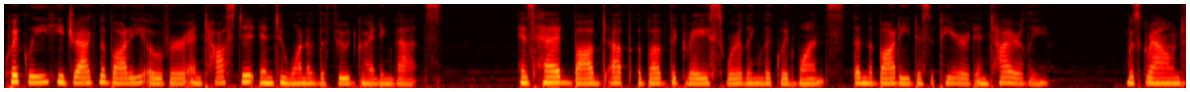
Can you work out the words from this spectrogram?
Quickly, he dragged the body over and tossed it into one of the food grinding vats. His head bobbed up above the gray swirling liquid once, then the body disappeared entirely. Was ground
